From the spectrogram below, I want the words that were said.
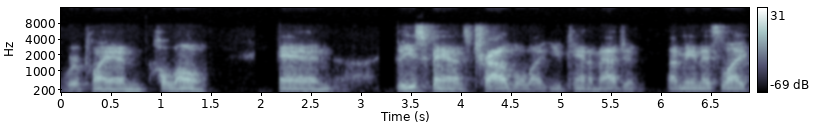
we're playing Holon, and these fans travel like you can't imagine. I mean, it's like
